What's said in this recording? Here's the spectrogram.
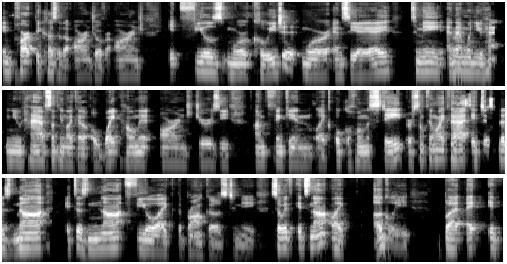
in part because of the orange over orange. It feels more collegiate, more NCAA to me. And right. then when you have when you have something like a, a, white helmet, orange jersey, I'm thinking like Oklahoma State or something like that. Yes. It just does not it does not feel like the Broncos to me. So it, it's not like ugly, but it, it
